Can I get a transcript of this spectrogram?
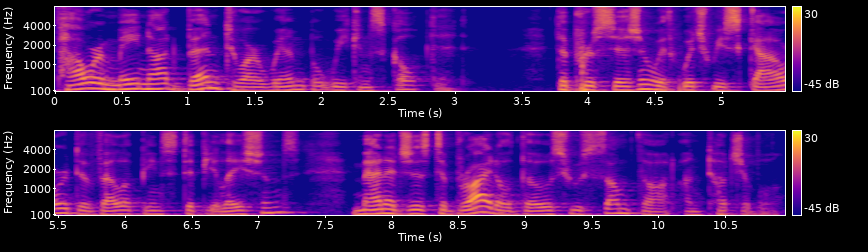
Power may not bend to our whim, but we can sculpt it. The precision with which we scour developing stipulations manages to bridle those who some thought untouchable.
